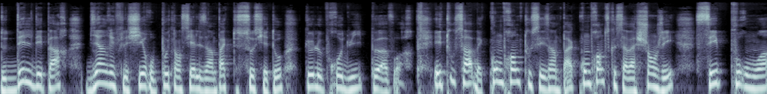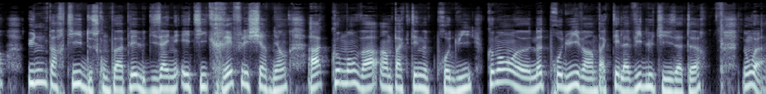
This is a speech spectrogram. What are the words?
de dès le départ bien réfléchir aux potentiels impacts sociétaux que le produit peut avoir. Et tout ça, ben, comprendre tous ces impacts, comprendre ce que ça va changer, c'est pour moi une partie de ce qu'on peut appeler le design éthique, réfléchir bien à comment va impacter notre produit, comment euh, notre produit va impacter la vie de l'utilisateur. Donc voilà,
